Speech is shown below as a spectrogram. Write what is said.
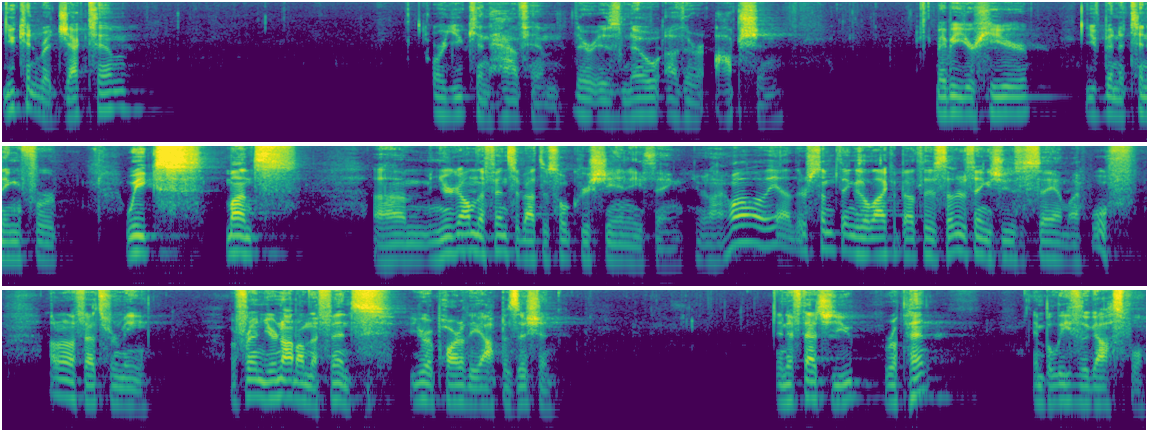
You can reject him or you can have him. There is no other option. Maybe you're here, you've been attending for weeks, months, um, and you're on the fence about this whole Christianity thing. You're like, well, yeah, there's some things I like about this, other things Jesus say. I'm like, woof, I don't know if that's for me. But friend, you're not on the fence. You're a part of the opposition. And if that's you, repent and believe the gospel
